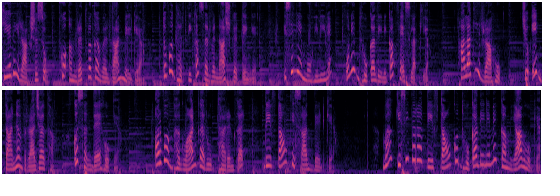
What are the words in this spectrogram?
कि यदि राक्षसों को अमृतत्व का वरदान मिल गया तो वो धरती का सर्वनाश कर देंगे। इसीलिए मोहिनी ने उन्हें धोखा देने का फैसला किया। हालाँकि राहु, जो एक दानव राजा था, को संदेह हो गया और वह भगवान का रूप धारण कर देवताओं के साथ बैठ गया। वह किसी तरह देवताओं को धोखा देने में कामयाब हो गया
